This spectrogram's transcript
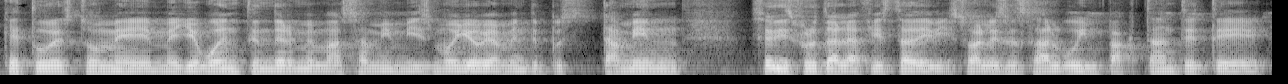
que todo esto me, me, llevó a entenderme más a mí mismo y obviamente pues también se disfruta la fiesta de visuales, es algo impactante, te,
